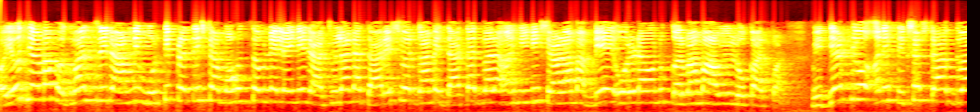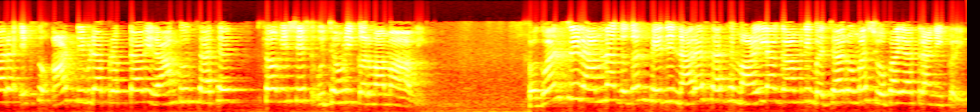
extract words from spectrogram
અયોધ્યામાં ભગવાન શ્રી રામની મૂર્તિ પ્રતિષ્ઠા મહોત્સવને લઈને રાજુલાના ધારેશ્વર ગામે દાતા દ્વારા અહીંની શાળામાં બે ઓરડાઓનું કરવામાં આવ્યું લોકાર્પણ. વિદ્યાર્થીઓ અને શિક્ષક સ્ટાફ દ્વારા એકસો આઠ દીવડા પ્રગટાવી રામધૂન સાથે સવિશેષ ઉજવણી કરવામાં આવી. ભગવાન શ્રી રામના ગગનભેદી નારા સાથે માળીલા ગામની બજારોમાં શોભાયાત્રા નીકળી.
